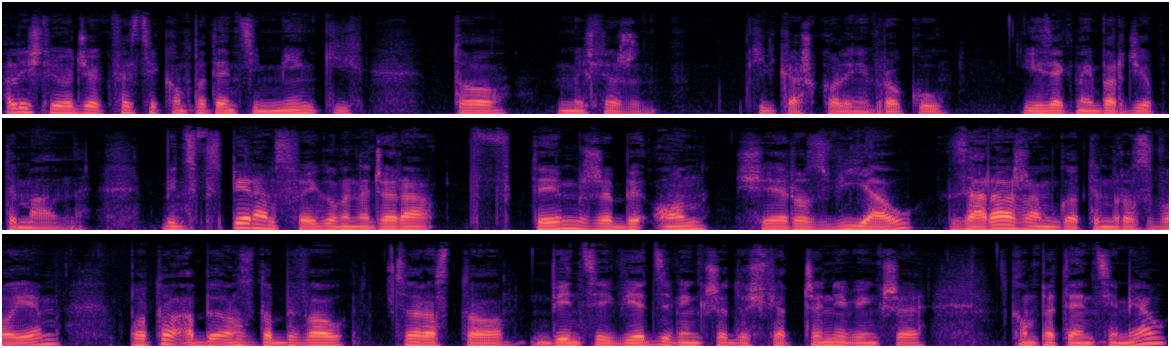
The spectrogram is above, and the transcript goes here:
Ale jeśli chodzi o kwestie kompetencji miękkich, to myślę, że kilka szkoleń w roku jest jak najbardziej optymalne. Więc wspieram swojego menedżera w tym, żeby on się rozwijał, zarażam go tym rozwojem, po to, aby on zdobywał coraz to więcej wiedzy, większe doświadczenie, większe kompetencje miał.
